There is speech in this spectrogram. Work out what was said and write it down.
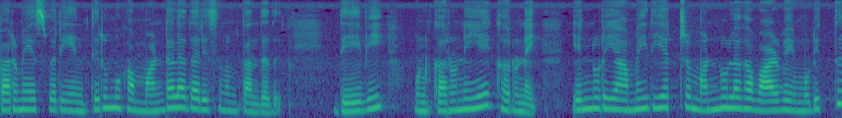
பரமேஸ்வரியின் திருமுகம் மண்டல தரிசனம் தந்தது. தேவி! உன் கருணையே கருணை. என்னுடைய அமைதியற்ற மண்ணுலக வாழ்வை முடித்து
